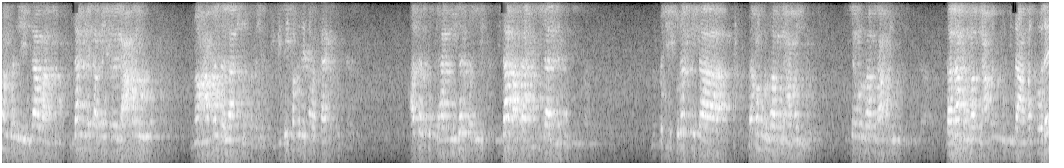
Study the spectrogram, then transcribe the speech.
الحمد لله لم يتغير العمل نعمل نعم، لا يتغير دې خبره نه وکړه اصل څه هغه دې په دې صورت کې دا د امر الله بالعمل چې امر الله بالعمل دا لا امر الله بالعمل چې دا عمل کوله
